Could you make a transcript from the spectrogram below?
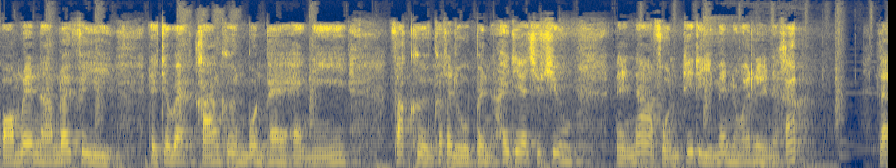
พร้อมเล่นน้ำได้ฟรีหรือจะแวะค้างคืนบนแพแห่งนี้ สักคืนก็จะดูเป็นไอเดียชิวๆในหน้าฝนที่ดีไม่น้อยเลยนะครับ และ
